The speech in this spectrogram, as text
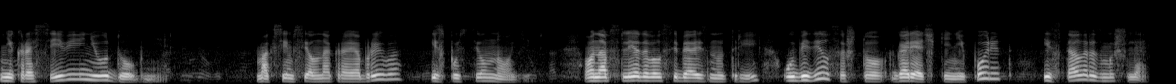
ни красивее, ни удобнее. Максим сел на край обрыва и спустил ноги. Он обследовал себя изнутри, убедился, что горячки не порит, и стал размышлять.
